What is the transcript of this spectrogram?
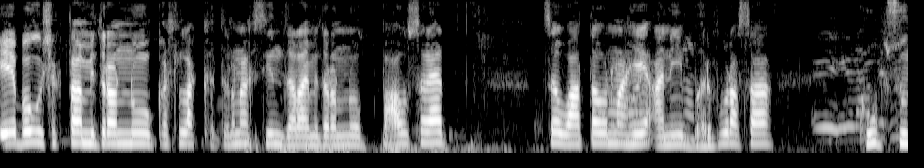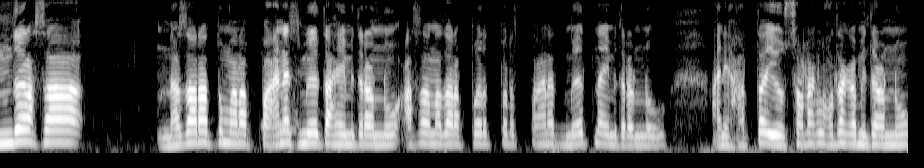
हे बघू शकता मित्रांनो कसला खतरनाक सीन झाला मित्रांनो. पावसाळ्याचं वातावरण आहे आणि भरपूर असा खूप सुंदर असा नजारा तुम्हाला पाहण्यास मिळत आहे मित्रांनो. असा नजारा परत परत पाहण्यात मिळत नाही मित्रांनो. आणि हाता येऊ टाकला होता का मित्रांनो?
